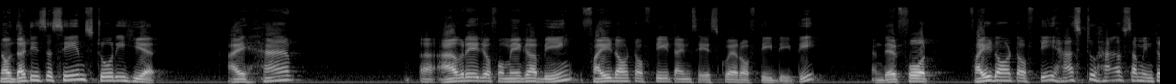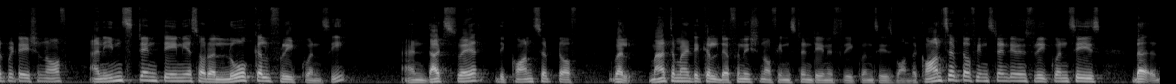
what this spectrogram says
Now, that is the same story here. I have uh, average of omega being phi dot of t times a square of t dt and therefore, phi dot of t has to have some interpretation of an instantaneous or a local frequency and that is where the concept of well mathematical definition of instantaneous frequency is one. The concept of instantaneous frequency is that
